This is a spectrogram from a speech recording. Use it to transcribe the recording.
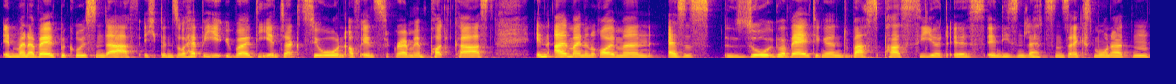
in meiner Welt begrüßen darf. Ich bin so happy über die Interaktion auf Instagram, im Podcast, in all meinen Räumen. Es ist so überwältigend, was passiert ist in diesen letzten sechs Monaten,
